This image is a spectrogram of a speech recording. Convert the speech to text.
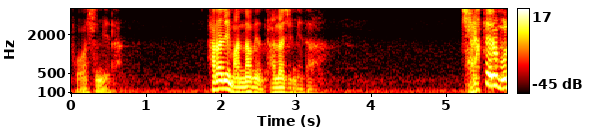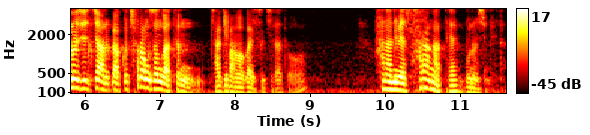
보았습니다. 하나님 만나면 달라집니다. 절대로 무너지지 않을 것 같고 철옹성 같은 자기 방어가 있을지라도 하나님의 사랑 앞에 무너집니다.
